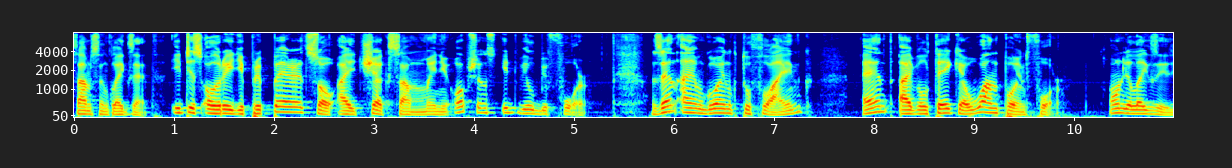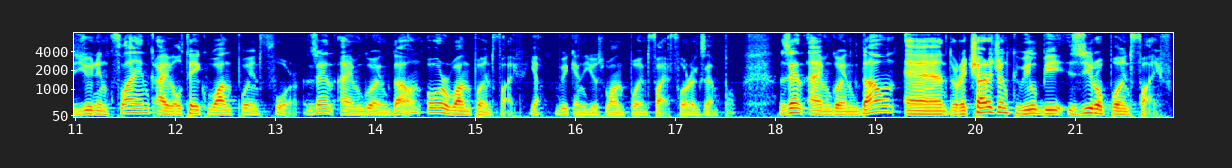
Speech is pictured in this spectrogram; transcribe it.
Something like that. It is already prepared, so I check some menu options, it will be 4. Then I am going to flying and I will take a 1.4 only like this. During flying, I will take 1.4. Then I'm going down or 1.5. Yeah, we can use 1.5 for example. Then I'm going down and recharging will be 0.5.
